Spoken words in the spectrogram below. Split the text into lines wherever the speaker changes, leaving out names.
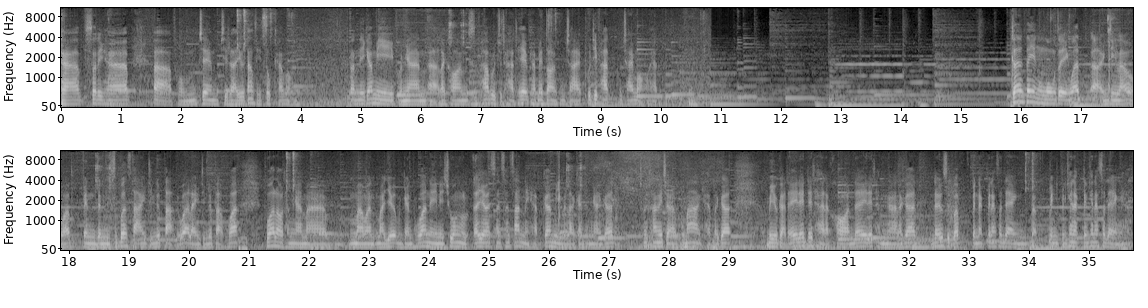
ครับ สวัสดีครับผมเจมส์จิรายุตั้งศรีสุขครับผม ตอนนี้ก็มีผลงานละครสุภาพบุรุษจุฑาเทพครับ ในตอนคุณชายพุทธิพัฒน์คุณชายหมอครับ ก็ก็ยังงงตัวเองว่าจริง ๆ แล้วแบบว่าเป็นเป็นซูเปอร์สตาร์จริงหรือเปล่าหรือว่าอะไรจริงหรือเปล่าเพราะว่าเพราะว่าเราทำงานมามามามาเยอะเหมือนกันเพราะว่าในในช่วงระยะสั้นๆนะครับก็มีเวลาการทำงานก็ค่อนข้างที่จะมากครับแล้วก็ มีโอกาสได้ได้ได้ถ่ายละครได้ได้ทำงานแล้วก็ได้รู้สึกว่าเป็นนักเป็นนักแสดงแบบเป็นเป็นแค่นักเป็นแค่นักแสดงอะครับ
